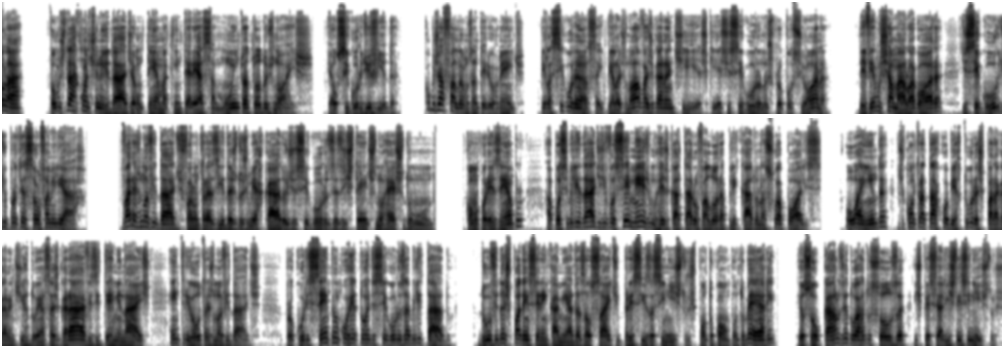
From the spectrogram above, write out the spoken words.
Olá, vamos dar continuidade a um tema que interessa muito a todos nós: é o seguro de vida. Como já falamos anteriormente, pela segurança e pelas novas garantias que este seguro nos proporciona, devemos chamá-lo agora de seguro de proteção familiar. Várias novidades foram trazidas dos mercados de seguros existentes no resto do mundo, como, por exemplo, a possibilidade de você mesmo resgatar o valor aplicado na sua pólice, ou ainda de contratar coberturas para garantir doenças graves e terminais, entre outras novidades. Procure sempre um corretor de seguros habilitado. Dúvidas podem ser encaminhadas ao site precisasinistros.com.br. Eu sou Carlos Eduardo Souza, especialista em sinistros.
